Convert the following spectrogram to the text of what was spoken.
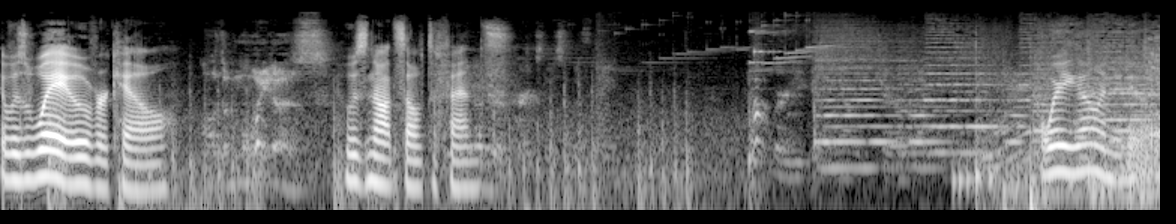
It was way overkill. It was not self-defense. Where are you going to do it?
